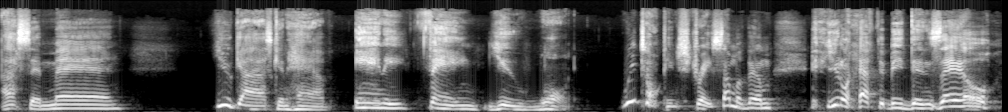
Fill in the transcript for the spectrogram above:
I said, Man, you guys can have anything you want. We talking straight. Some of them, you don't have to be Denzel.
